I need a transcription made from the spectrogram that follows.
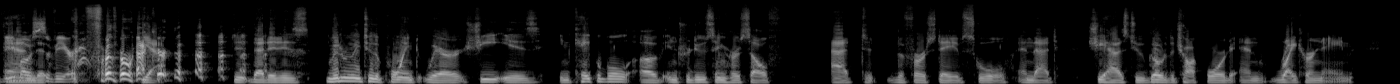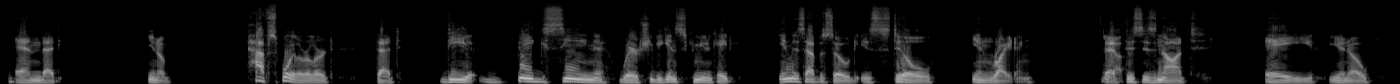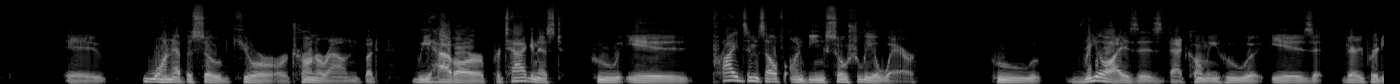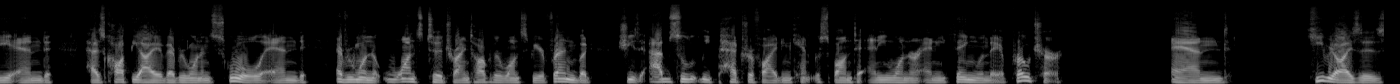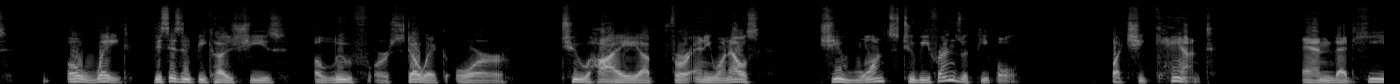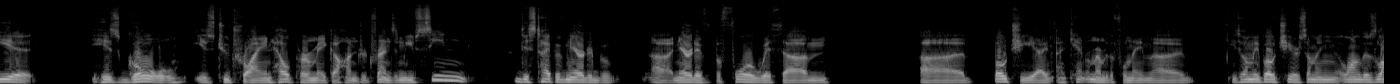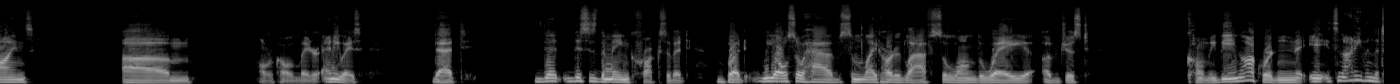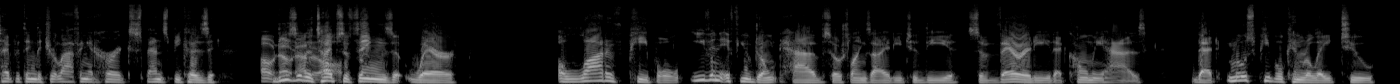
The most severe for the yeah, record. d- that it is literally to the point where she is incapable of introducing herself at the first day of school and that she has to go to the chalkboard and write her name and that you know half spoiler alert that the big scene where she begins to communicate in this episode is still in writing yeah. that this is not a you know a one episode cure or turnaround, but we have our protagonist who is prides himself on being socially aware, who realizes that Komi, who is very pretty and has caught the eye of everyone in school, and everyone wants to try and talk with her, wants to be her friend, but she's absolutely petrified and can't respond to anyone or anything when they approach her. And he realizes, oh, wait, this isn't because she's aloof or stoic or too high up for anyone else. She wants to be friends with people, but she can't. And that he, his goal is to try and help her make a hundred friends. And we've seen this type of narrative, uh, narrative before with um, uh, Bocchi. I, I can't remember the full name. Uh, he told me Bocchi or something along those lines. Um, I'll recall it later. Anyways, that that this is the main crux of it, but we also have some lighthearted laughs along the way of just Komi being awkward, and it's not even the type of thing that you're laughing at her expense because Oh no, these are the types all. of things where a lot of people, even if you don't have social anxiety to the severity that Komi has, that most people can relate to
